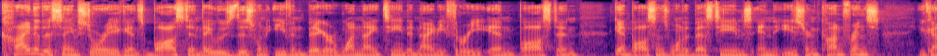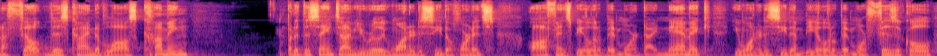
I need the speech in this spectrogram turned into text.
Kind of the same story against Boston. They lose this one even bigger, 119 to 93 in Boston. Again, Boston's one of the best teams in the Eastern Conference. You kind of felt this kind of loss coming, but at the same time, you really wanted to see the Hornets offense be a little bit more dynamic. You wanted to see them be a little bit more physical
